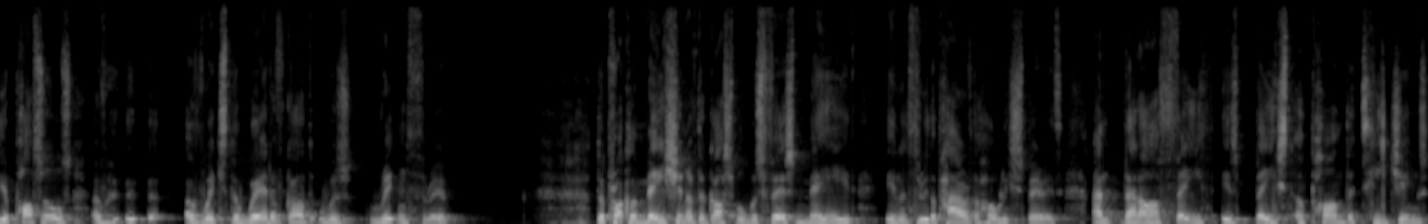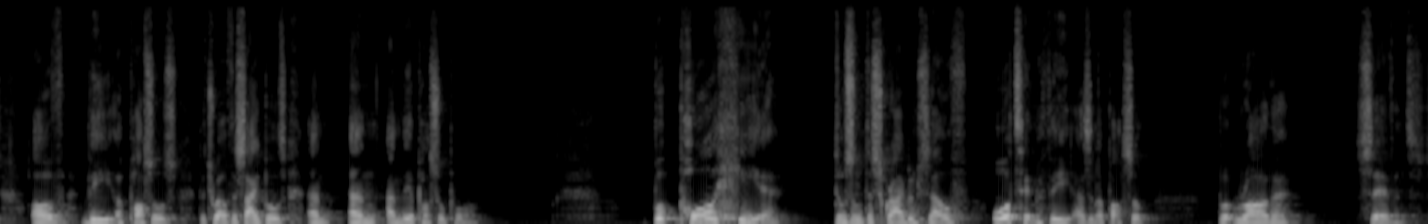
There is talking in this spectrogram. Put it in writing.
the apostles of, of which the word of God was written through The proclamation of the gospel was first made in and through the power of the Holy Spirit, and that our faith is based upon the teachings of the apostles, the 12 disciples, and, and, and the apostle Paul. But Paul here doesn't describe himself or Timothy as an apostle, but rather servants.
